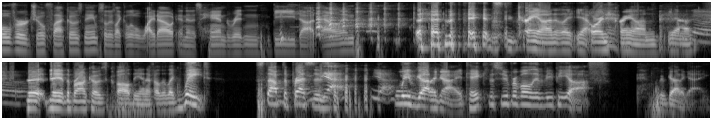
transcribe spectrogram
over Joe Flacco's name? So there's like a little whiteout and then it's handwritten B. Dot Allen. it's crayon, like yeah, orange crayon. Yeah. The they, the Broncos called the NFL. They're like, wait, stop the presses. Yeah, yeah. We've got a guy. Take the Super Bowl MVP off. We've got a guy.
